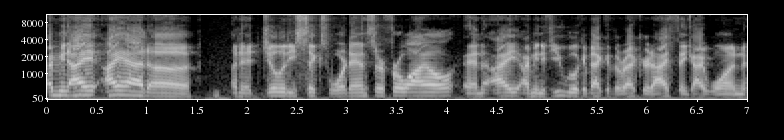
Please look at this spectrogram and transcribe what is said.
I mean, I, I had uh, an Agility 6 War Dancer for a while, and I, I mean, if you look back at the record, I think I won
